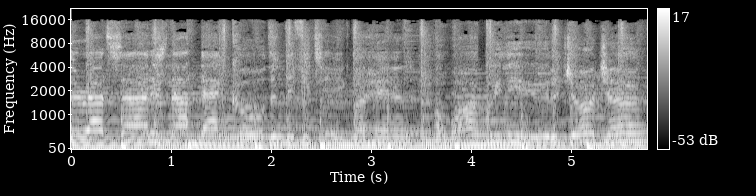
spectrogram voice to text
weather outside is not that cold, and if you take my hand, I'll walk with you to Georgia.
